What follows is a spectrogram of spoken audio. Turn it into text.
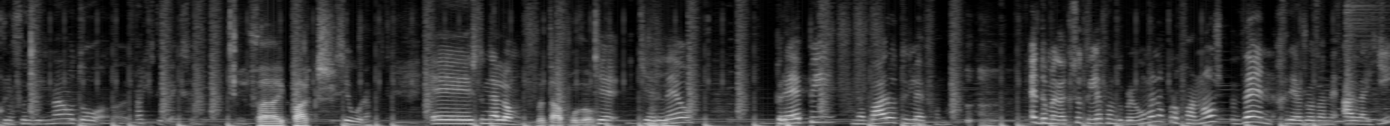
κλωθογυρνάω το... Υπάρχει αυτή η λέξη. Θα υπάρξει. Σίγουρα. Ε, στο μυαλό μου. Μετά από εδώ. Και, και λέω, πρέπει να πάρω τηλέφωνο. Εν τω μεταξύ, το τηλέφωνο το προηγούμενο προφανώς δεν χρειαζόταν αλλαγή.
